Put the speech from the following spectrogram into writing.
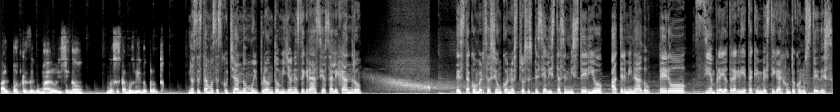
al podcast de Gumaro y si no, nos estamos viendo pronto. Nos estamos escuchando muy pronto. Millones de gracias, Alejandro. Esta conversación con nuestros especialistas en misterio ha terminado, pero siempre hay otra grieta que investigar junto con ustedes.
